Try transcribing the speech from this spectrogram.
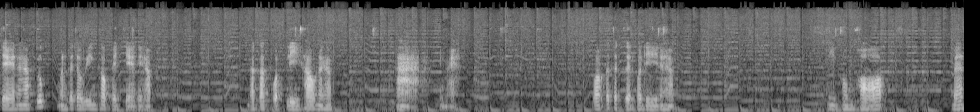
แจนะครับปุ๊บมันก็จะวิ่งเข้าไปแจเลยครับ แล้วก็กดรีเข้านะครับ อ่าเห็นไหมบอสก็จะเกิดพอดีนะครับนี่ผมขอแบส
